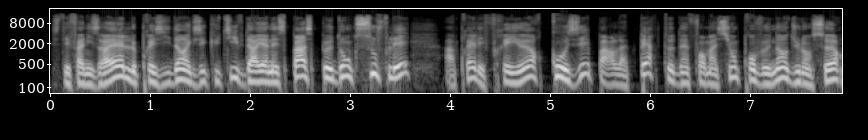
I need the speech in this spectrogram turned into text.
Stéphane Israël, le président exécutif d'Ariane Espace, peut donc souffler après les frayeurs causées par la perte d'informations provenant du lanceur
